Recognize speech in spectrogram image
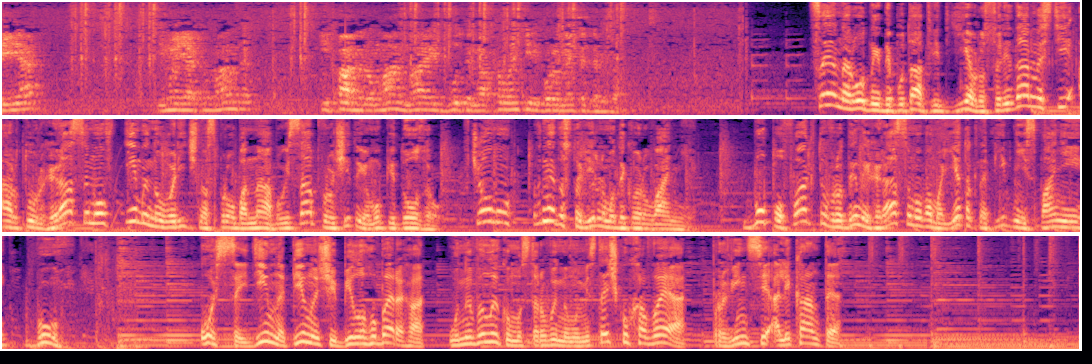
Я, і моя команда, і пан Роман мають бути на фронті і боронити державу. Це народний депутат від Євросолідарності Артур Герасимов і минулорічна спроба НАБУ і САП вручити йому підозру. В чому? В недостовірному декларуванні. Бо по факту в родини Герасимова маєток на півдні Іспанії був. Ось цей дім на півночі Білого берега у невеликому старовинному містечку Хавеа, провінції Аліканте.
